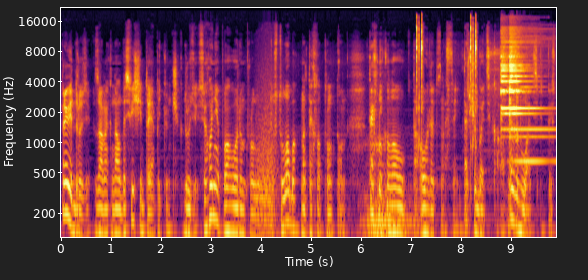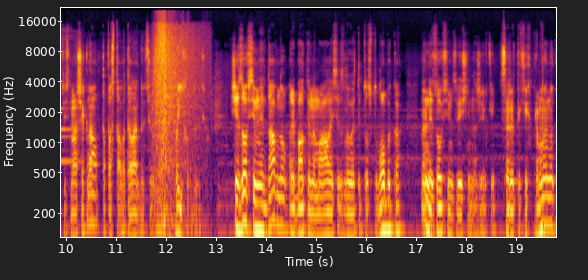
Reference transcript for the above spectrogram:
Привіт, друзі! З вами канал Безфішін та я Петюнчик. Друзі, сьогодні поговоримо про лову товстолоба на техлопланктон, техніку лову та огляд снастей. Так що буде цікаво. Не забувайте підписуватись на наш канал та поставити лайк до цього. Поїхали, друзі. Ще зовсім недавно рибалки намагалися зловити товстолобика на не зовсім звичні наживки. Серед таких приманок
